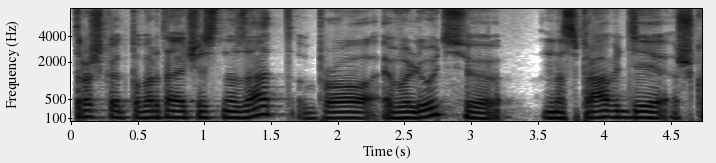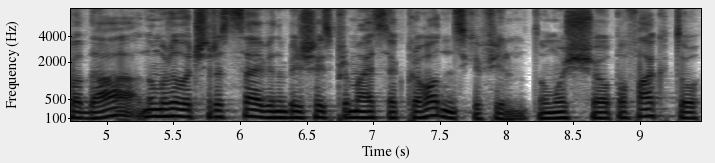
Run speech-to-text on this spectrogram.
трошки от повертаючись назад про еволюцію, насправді шкода. Ну, можливо, через це він більше і сприймається як пригодницький фільм, тому що по факту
